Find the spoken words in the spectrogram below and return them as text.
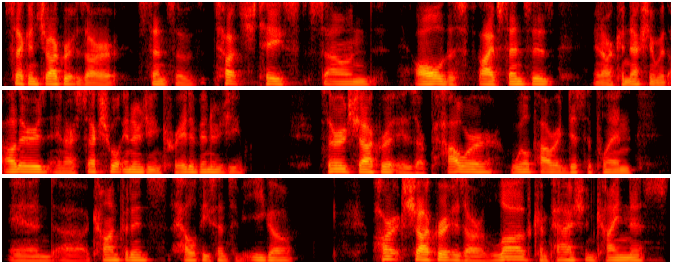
Second chakra is our sense of touch, taste, sound, all of the five senses and our connection with others and our sexual energy and creative energy. Third chakra is our power, willpower, discipline, and uh, confidence, healthy sense of ego. Heart chakra is our love, compassion, kindness,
